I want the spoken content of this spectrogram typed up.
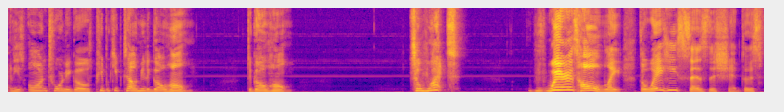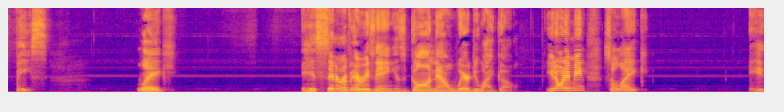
And he's on tour and he goes, People keep telling me to go home. To go home. To what? Where is home? Like the way he says this shit, to his face. Like his center of everything is gone now. Where do I go? You know what I mean? So like he,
